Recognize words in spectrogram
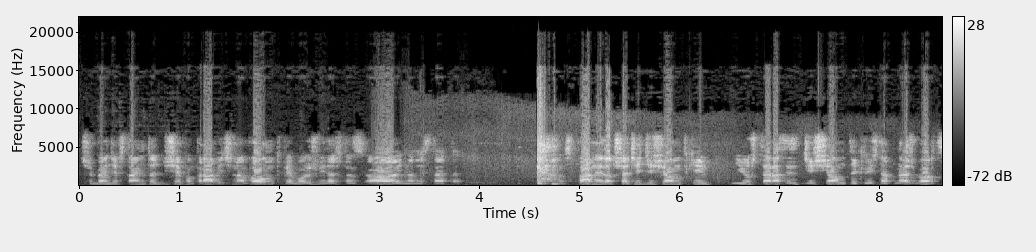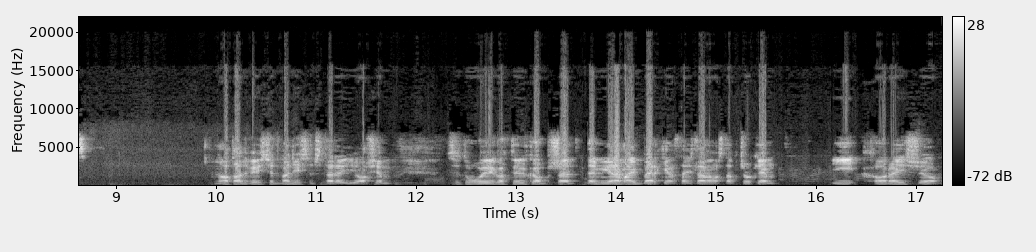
czy będzie w stanie to dzisiaj poprawić? No wątpię, bo już widać ten... Oj, no niestety. Spadnie do trzeciej dziesiątki. Już teraz jest dziesiąty Krzysztof Nashbords. Nota 224,8 sytuuje go tylko przed Demirem Ajberkiem, Stanisławem Ostapczukiem i Horatio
